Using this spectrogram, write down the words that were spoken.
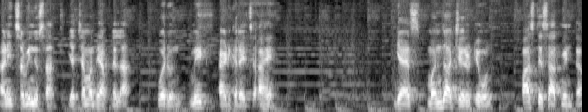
आणि चवीनुसार याच्यामध्ये आपल्याला वरून मीठ ऍड करायचं आहे. गॅस मंद आचेवर ठेवून पाच ते सात मिनिटं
